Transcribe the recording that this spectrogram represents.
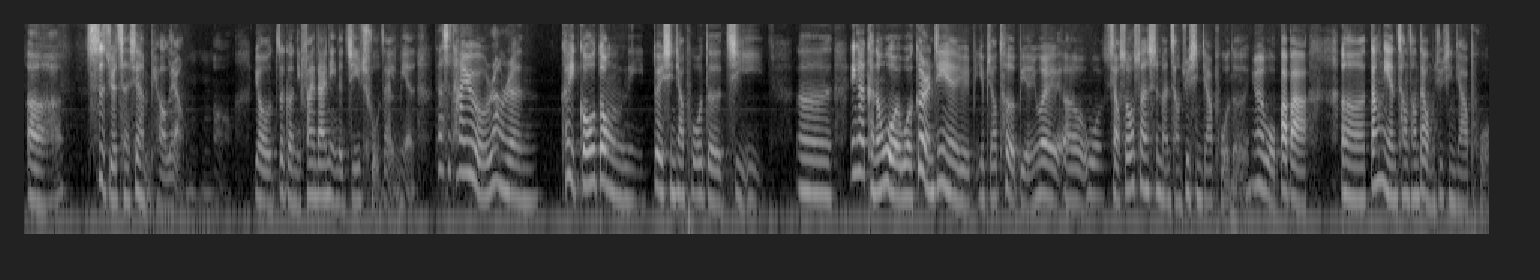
呃视觉呈现很漂亮哦，有这个你 fine dining 的基础在里面，但是它又有让人可以勾动你对新加坡的记忆。嗯，应该可能我我个人经验也也比较特别，因为呃，我小时候算是蛮常去新加坡的，因为我爸爸呃当年常常带我们去新加坡。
